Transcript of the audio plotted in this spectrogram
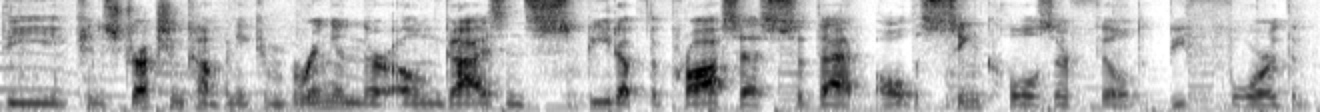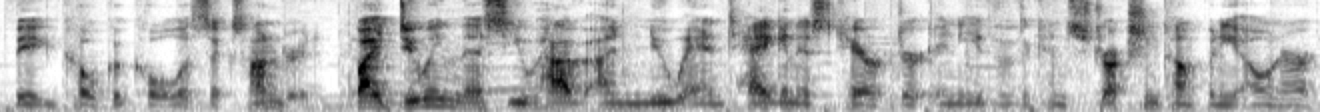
the construction company can bring in their own guys and speed up the process so that all the sinkholes are filled before the big Coca-Cola 600. By doing this, you have a new antagonist character in either the construction company owner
